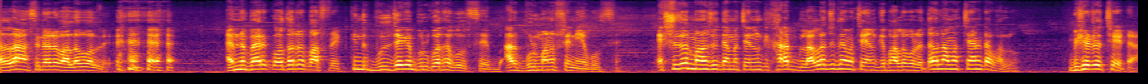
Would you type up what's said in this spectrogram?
আল্লাহ হাসিনারে ভালো বলে। এমনি বাইরের কথাটা পারফেক্ট কিন্তু ভুল জায়গায় ভুল কথা বলছে আর ভুল মানুষটা নিয়ে বলছে। একশো জন মানুষ যদি আমার চ্যানেলকে খারাপ লাল্লা যদি আমার চ্যানেলকে ভালো বলে, তাহলে আমার চ্যানেলটা ভালো। বিষয়টা হচ্ছে এটা।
